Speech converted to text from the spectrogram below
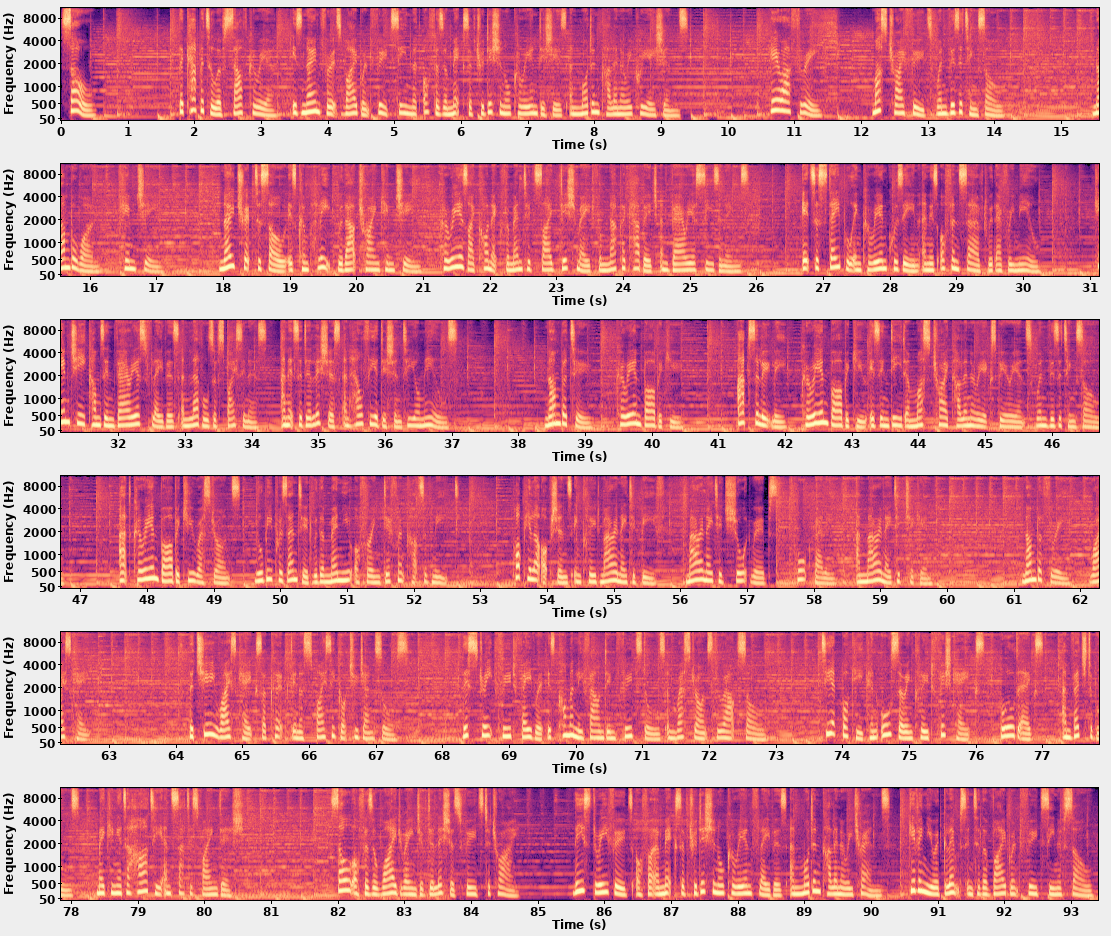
Seoul. The capital of South Korea is known for its vibrant food scene that offers a mix of traditional Korean dishes and modern culinary creations. Here are three must try foods when visiting Seoul. Number 1 Kimchi. No trip to Seoul is complete without trying kimchi, Korea's iconic fermented side dish made from napa cabbage and various seasonings. It's a staple in Korean cuisine and is often served with every meal. Kimchi comes in various flavors and levels of spiciness, and it's a delicious and healthy addition to your meals. Number 2. Korean barbecue. Absolutely, Korean barbecue is indeed a must try culinary experience when visiting Seoul. At Korean barbecue restaurants, you'll be presented with a menu offering different cuts of meat. Popular options include marinated beef, marinated short ribs, pork belly, and marinated chicken. Number 3. Rice cake. The chewy rice cakes are cooked in a spicy gochujang sauce. This street food favorite is commonly found in food stalls and restaurants throughout Seoul. Tteokbokki can also include fish cakes, boiled eggs, and vegetables, making it a hearty and satisfying dish. Seoul offers a wide range of delicious foods to try. These three foods offer a mix of traditional Korean flavors and modern culinary trends, giving you a glimpse into the vibrant food scene of Seoul.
